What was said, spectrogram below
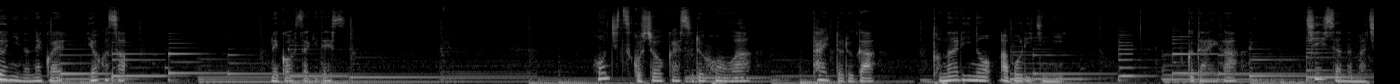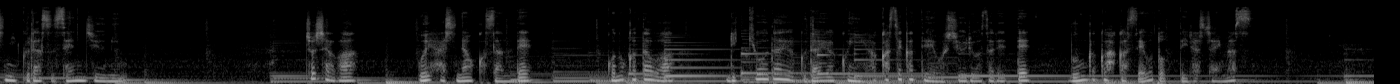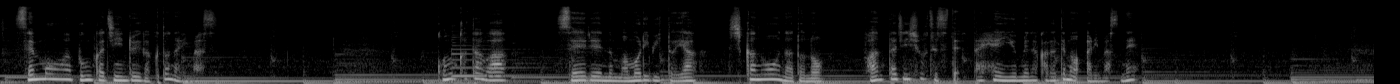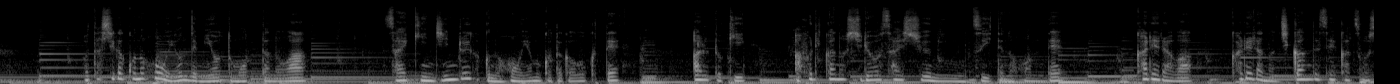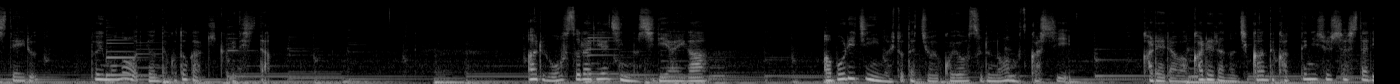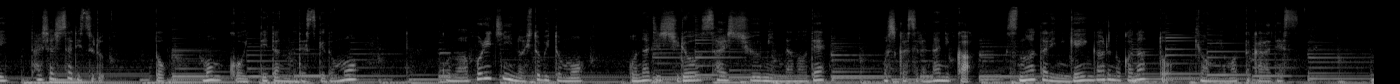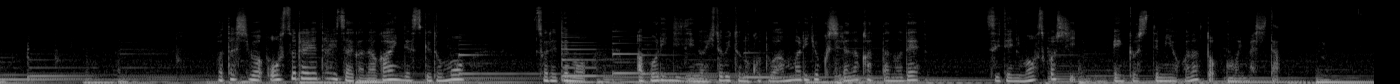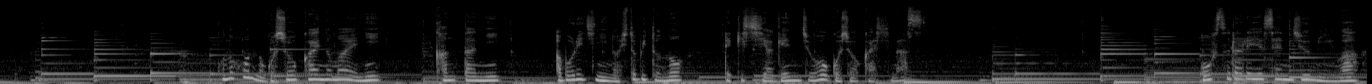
ドニーの猫へようこそ。猫うさぎです。本日ご紹介する本はタイトルが隣のアボリジニ。副題が小さな町に暮らす先住民。著者は上橋直子さんでこの方は立教大学大学院博士課程を修了されて文学博士を取っていらっしゃいます。専門は文化人類学となります。この方は精霊の守り人や鹿の王などのファンタジー小説で大変有名な方でもありますね。私がこの本を読んでみようと思ったのは最近人類学の本を読むことが多くてある時アフリカの狩猟採集民についての本で彼らは彼らの時間で生活をしているというものを読んだことがきっかけでした。あるオーストラリア人の知り合いがアボリジニの人たちを雇用するのは難しい。彼らは彼らの時間で勝手に出社したり退社したりすると文句を言っていたのですけどもこのアボリジニの人々も同じ狩猟採集民なのでもしかしたら何かその辺りに原因があるのかなと興味を持ったからです。私はオーストラリア滞在が長いんですけどもそれでもアボリジニの人々のことはあんまりよく知らなかったのでついでにもう少し勉強してみようかなと思いました。この本のご紹介の前に簡単にアボリジニの人々の歴史や現状をご紹介します。オーストラリア先住民は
